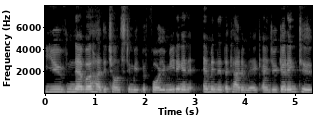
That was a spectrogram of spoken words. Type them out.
you've never had the chance to meet before. You're meeting an eminent academic and you're getting to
